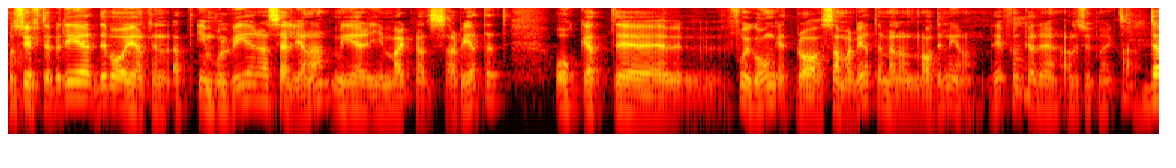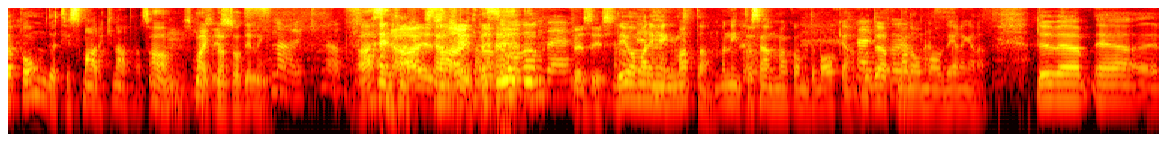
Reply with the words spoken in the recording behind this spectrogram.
Och syftet med det, det var egentligen att involvera säljarna mer i marknadsarbetet och att eh, få igång ett bra samarbete mellan avdelningarna. Det funkade mm. alldeles utmärkt. Ja, döp om det till smarknad. Alltså. Ja, smarknadsavdelning. Snarknad. Ja, Snarknad. Precis. Det gör man i hängmattan, men inte sen när man kommer tillbaka. Då döper man om avdelningarna. Du, eh, eh,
